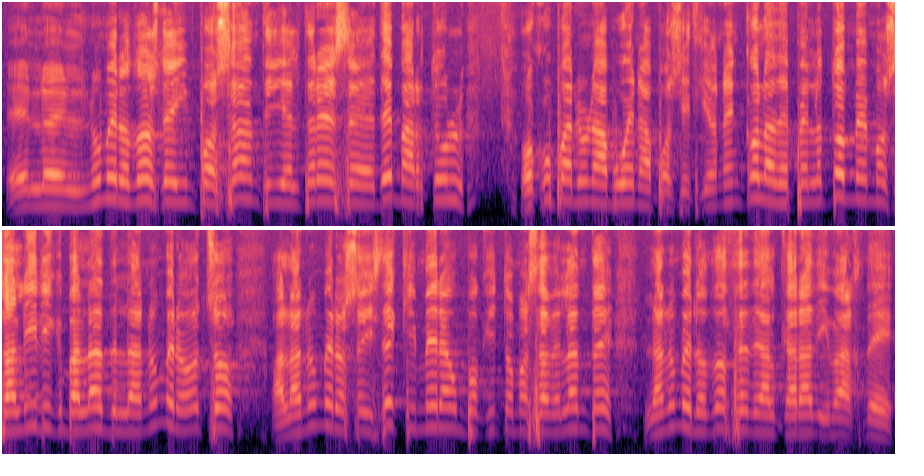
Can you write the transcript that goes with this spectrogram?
el, número 2 de Imposant y el 3 eh, de Martul ocupan una buena posición. En cola de pelotón vemos a Lyric Balad, la número 8, a la número 6 de Quimera, un poquito más adelante, la número 12 de Alcaraz y Bagde.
